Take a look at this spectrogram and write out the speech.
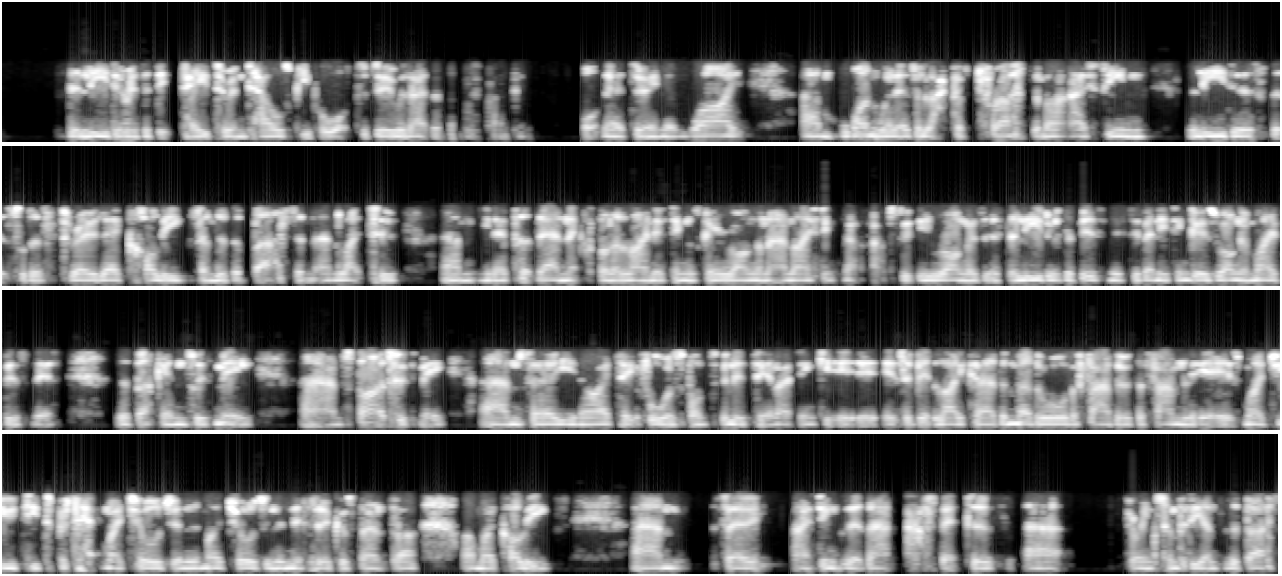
the leader is a dictator and tells people what to do without them what they're doing and why. Um, one where there's a lack of trust, and I, have seen leaders that sort of throw their colleagues under the bus and, and like to, um, you know, put their necks on the line if things go wrong. And, and I think that's absolutely wrong. As, as, the leader of the business, if anything goes wrong in my business, the buck ends with me uh, and starts with me. Um, so you know, I take full responsibility, and I think it, it's a bit like uh, the mother or the father of the family. It's my duty to protect my children, and my children in this circumstance are are my colleagues. Um, so I think that that aspect of uh, throwing somebody under the bus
